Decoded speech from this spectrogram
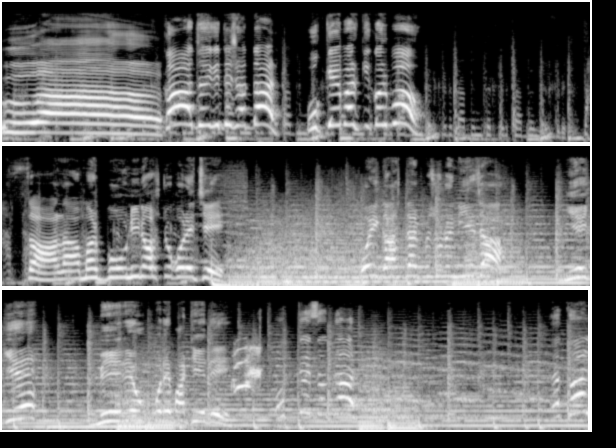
উয়া! কাজ হয়ে গেছে সর্দার। ওকে এবার কি করব? সালা আমার বৌনি নষ্ট করেছে। ওই গাছটার পেছনে নিয়ে যা। নিয়ে গিয়ে মেরে উপরে পাঠিয়ে দে। ওকে সর্দার। রাখল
